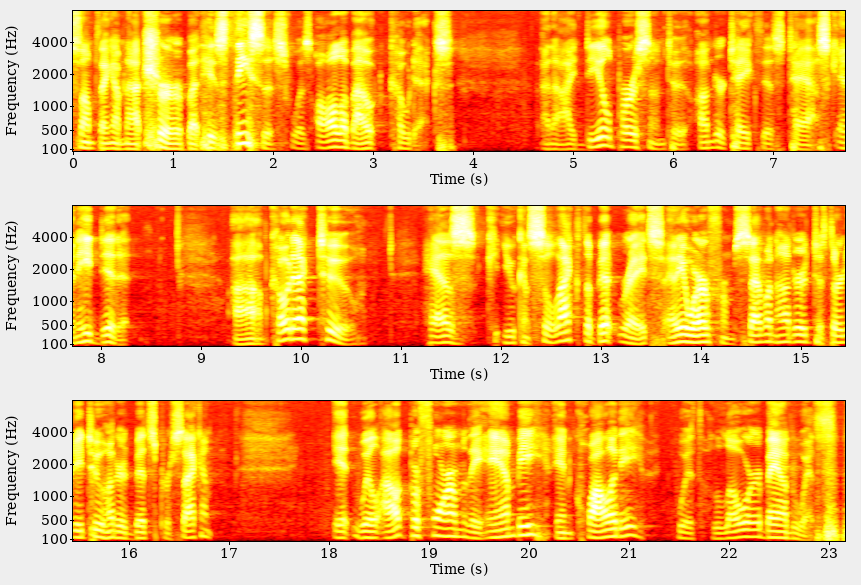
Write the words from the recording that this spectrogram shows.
something, I'm not sure, but his thesis was all about codecs. An ideal person to undertake this task, and he did it. Um, codec 2 has, you can select the bit rates anywhere from 700 to 3200 bits per second. It will outperform the AMBE in quality with lower bandwidth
